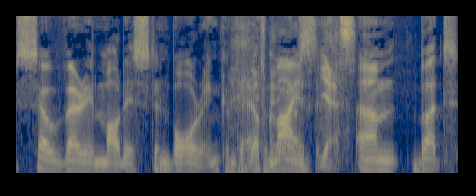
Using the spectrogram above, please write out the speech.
so very modest and boring compared to mine. yes. Um, but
